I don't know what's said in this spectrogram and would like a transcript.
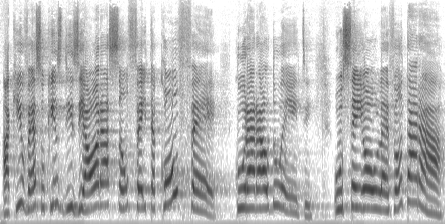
Aqui o verso 15 diz: e a oração feita com fé curará o doente. O Senhor o levantará,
